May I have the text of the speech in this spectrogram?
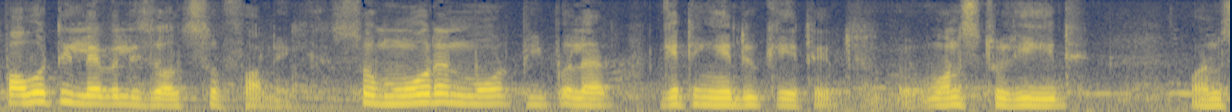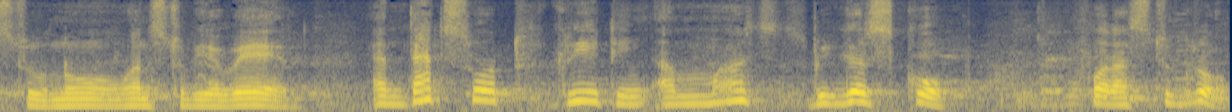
poverty level is also falling. So more and more people are getting educated, wants to read, wants to know, wants to be aware. And that's what creating a much bigger scope for us to grow.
